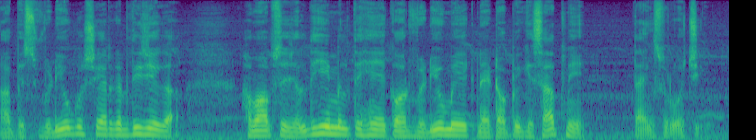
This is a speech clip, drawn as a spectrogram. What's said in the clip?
आप इस वीडियो को शेयर कर दीजिएगा। हम आपसे जल्दी ही मिलते हैं एक और वीडियो में एक नए टॉपिक के साथ में। थैंक्स फॉर वॉचिंग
